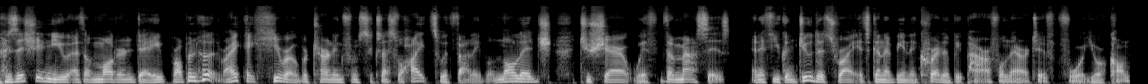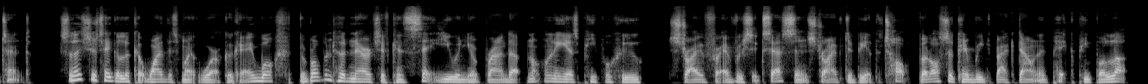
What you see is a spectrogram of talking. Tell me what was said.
position you as a modern day Robin Hood, right? A hero returning from successful heights with valuable knowledge to share with the masses. And if you can do this right, it's going to be an incredibly powerful narrative for your content. So let's just take a look at why this might work. Okay. Well, the Robin Hood narrative can set you and your brand up not only as people who strive for every success and strive to be at the top, but also can reach back down and pick people up.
